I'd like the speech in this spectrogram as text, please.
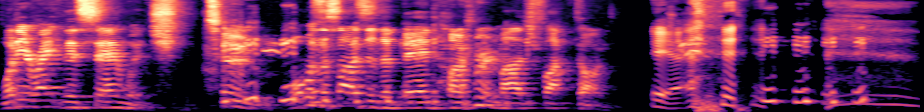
what do you rate this sandwich? Two, what was the size of the bed Homer and Marge fucked on? yeah.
